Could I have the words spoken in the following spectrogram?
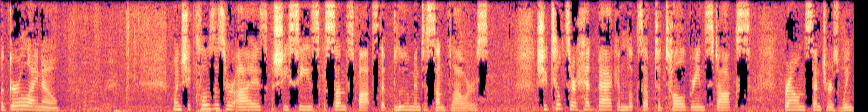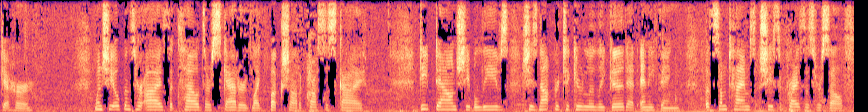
A girl I know. When she closes her eyes, she sees sunspots that bloom into sunflowers. She tilts her head back and looks up to tall green stalks. Brown centers wink at her. When she opens her eyes, the clouds are scattered like buckshot across the sky. Deep down, she believes she's not particularly good at anything, but sometimes she surprises herself.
